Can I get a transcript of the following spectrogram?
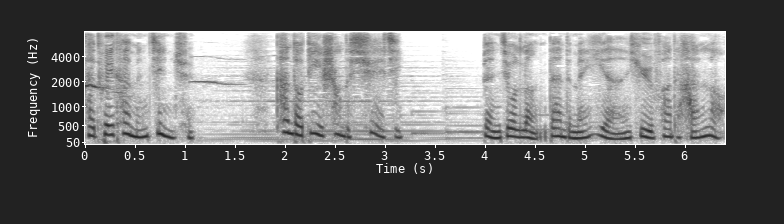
才推开门进去，看到地上的血迹，本就冷淡的眉眼愈发的寒冷。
